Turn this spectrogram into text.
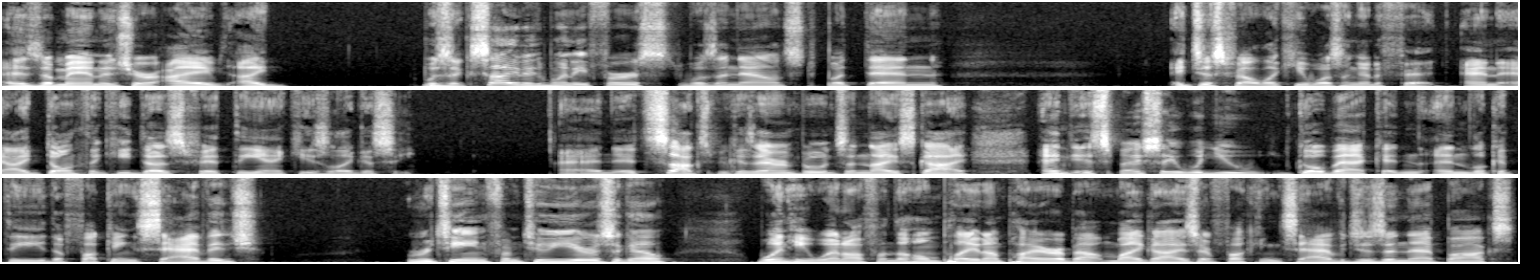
as a manager, I I was excited when he first was announced, but then it just felt like he wasn't going to fit. And I don't think he does fit the Yankees legacy. And it sucks because Aaron Boone's a nice guy. And especially when you go back and, and look at the, the fucking Savage routine from two years ago when he went off on the home plate umpire about my guys are fucking savages in that box.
